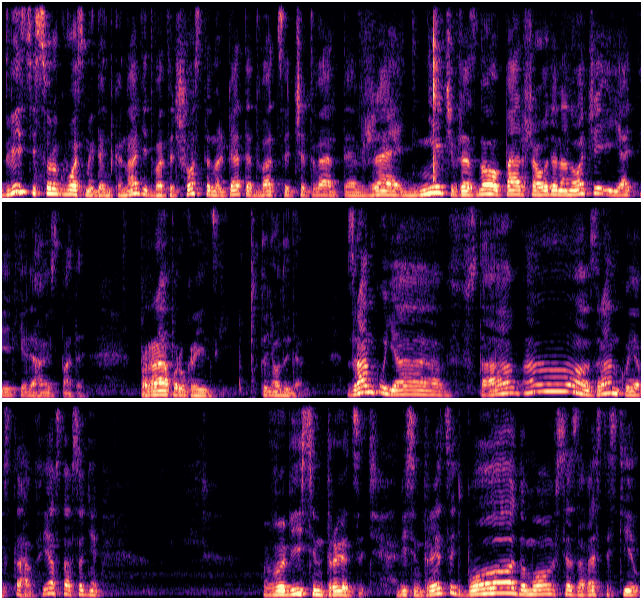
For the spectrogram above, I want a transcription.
248 день в Канаді, 26.05.24. Вже ніч, вже знову перша година ночі, і я тільки лягаю спати. Прапор український. До нього дійдемо. Зранку я встав. А, зранку я встав. Я встав сьогодні в 8.30. 8.30, бо домовився завести стіл.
